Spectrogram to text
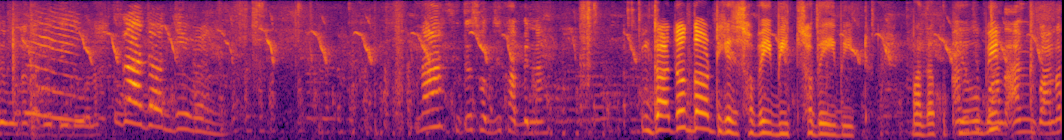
দেবো না গাজর দিয়ে দেবো না। গাজর দিবেন না। শীতের সবজি খাবে না। গাজর দাও ঠিক আছে সবেই বিট সবেই বিট। বাঁধাকপিও বিট। আমি বাঁধা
